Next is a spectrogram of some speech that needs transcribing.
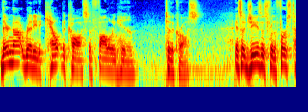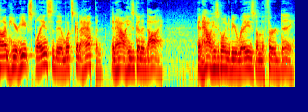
They're not ready to count the cost of following him to the cross. And so, Jesus, for the first time here, he explains to them what's going to happen and how he's going to die and how he's going to be raised on the third day.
